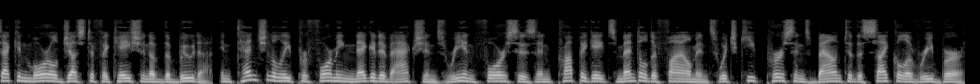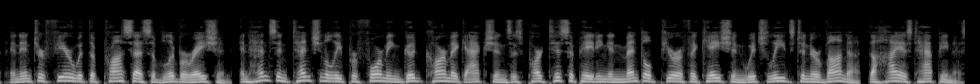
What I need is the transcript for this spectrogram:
second moral justification of the Buddha. Intentionally performing negative actions reinforces and propagates mental defilements which keep persons bound to the cycle of rebirth and interfere with the process of liberation, and hence intentionally performing good karmic actions is participating in mental purification which leads to nirvana, the highest happiness.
